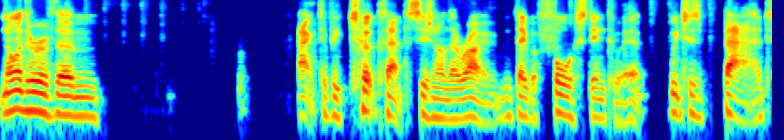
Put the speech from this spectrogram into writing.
neither of them actively took that decision on their own. They were forced into it, which is bad.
